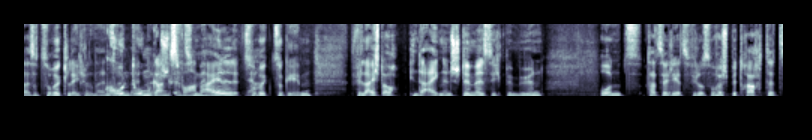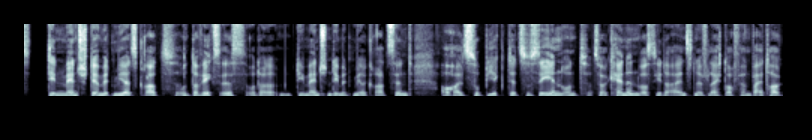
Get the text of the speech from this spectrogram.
ja. also zurücklächeln. Ein, Grundumgangsform. Ein, ein, Smile zurückzugeben. Vielleicht auch in der eigenen Stimme sich bemühen. Und tatsächlich jetzt philosophisch betrachtet, den Mensch, der mit mir jetzt gerade unterwegs ist oder die Menschen, die mit mir gerade sind, auch als Subjekte zu sehen und zu erkennen, was jeder Einzelne vielleicht auch für einen Beitrag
